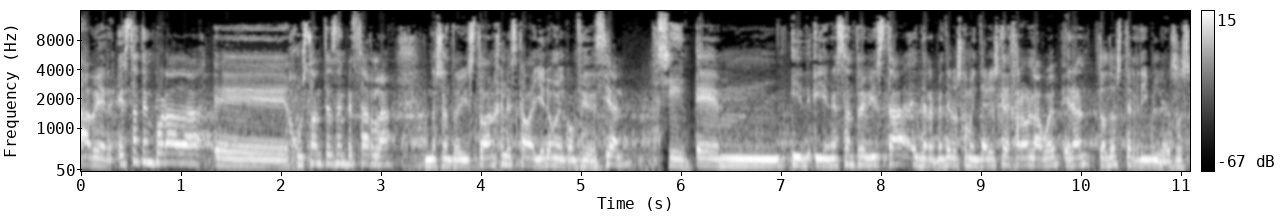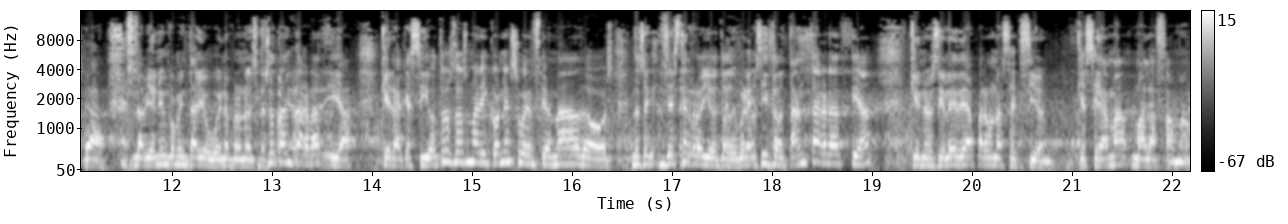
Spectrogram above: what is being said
A ver, esta temporada, eh, justo antes de empezarla, nos entrevistó Ángeles Caballero en El Confidencial. Sí. Em, y, y en esa entrevista, de repente, los comentarios que dejaron en la web eran todos terribles. O sea, no había ni un comentario bueno, pero nos hizo tanta a gracia que era que si otros dos maricones subvencionados, no sé, de este rollo todo. Pero nos hizo tanta gracia que nos dio la idea para una sección que se llama Mala Fama.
